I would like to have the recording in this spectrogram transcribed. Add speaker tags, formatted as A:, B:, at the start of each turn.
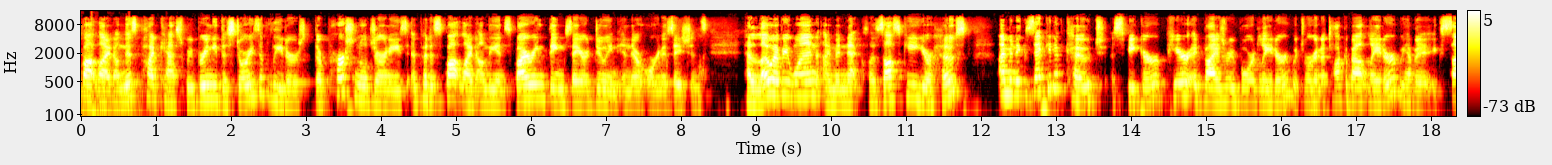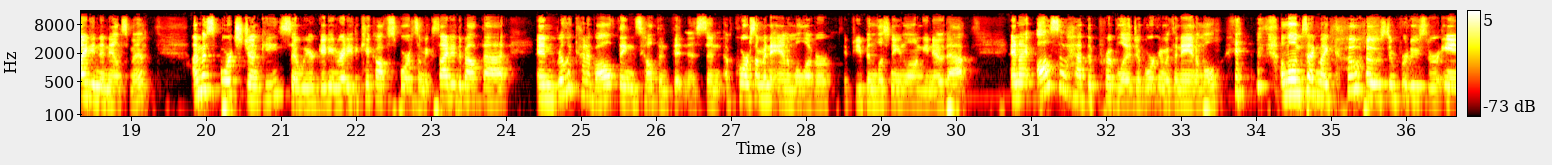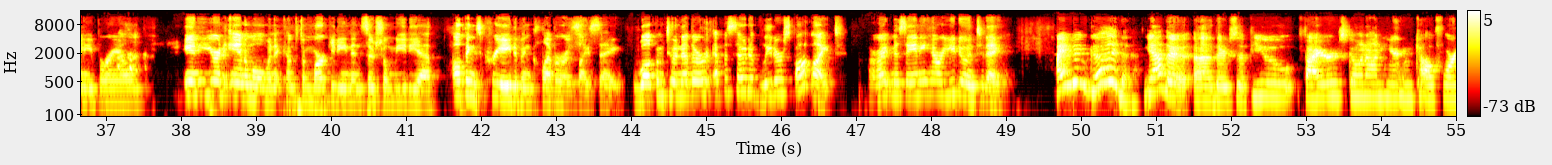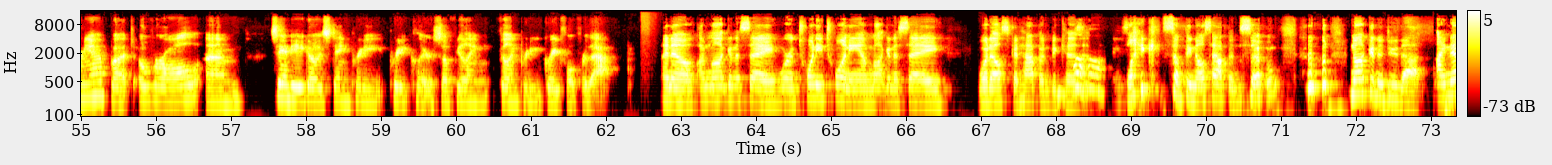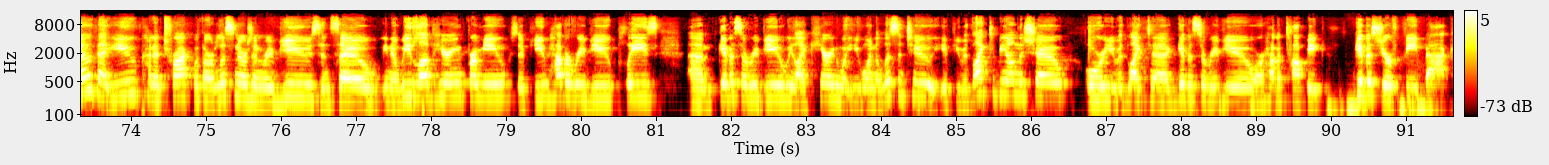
A: Spotlight. On this podcast, we bring you the stories of leaders, their personal journeys, and put a spotlight on the inspiring things they are doing in their organizations. Hello, everyone. I'm Annette Klazowski, your host. I'm an executive coach, a speaker, peer advisory board leader, which we're going to talk about later. We have an exciting announcement. I'm a sports junkie, so we are getting ready to kick off sports. I'm excited about that and really kind of all things health and fitness. And of course, I'm an animal lover. If you've been listening long, you know that. And I also have the privilege of working with an animal alongside my co host and producer, Annie Brown. Annie, you're an animal when it comes to marketing and social media, all things creative and clever, as I say. Welcome to another episode of Leader Spotlight. All right, Miss Annie, how are you doing today?
B: I'm doing good. Yeah, the, uh, there's a few fires going on here in California, but overall, um, San Diego is staying pretty pretty clear. So feeling feeling pretty grateful for that.
A: I know. I'm not gonna say we're in 2020. I'm not gonna say what else could happen because like something else happened. So, not going to do that. I know that you kind of track with our listeners and reviews. And so, you know, we love hearing from you. So, if you have a review, please um, give us a review. We like hearing what you want to listen to. If you would like to be on the show or you would like to give us a review or have a topic, give us your feedback.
